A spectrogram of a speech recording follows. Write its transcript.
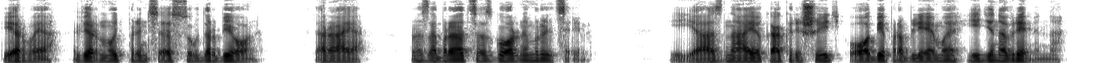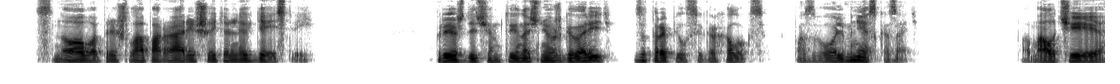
«Первая – вернуть принцессу в Дорбион. Вторая – разобраться с горным рыцарем. И я знаю, как решить обе проблемы единовременно. Снова пришла пора решительных действий». «Прежде чем ты начнешь говорить», – заторопился Грохолокс, – «позволь мне сказать». «Помолчи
